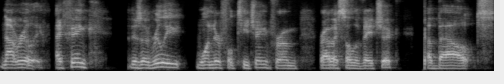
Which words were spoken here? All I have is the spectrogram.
not really. I think there's a really wonderful teaching from Rabbi Soloveitchik about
